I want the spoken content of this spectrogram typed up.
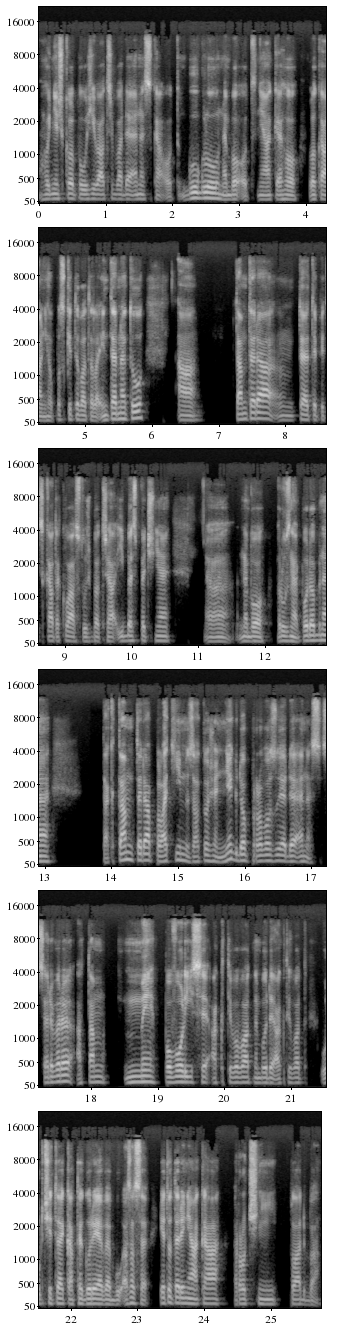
hodně škol používá třeba DNS od Google nebo od nějakého lokálního poskytovatele internetu a tam teda, hm, to je typická taková služba třeba i bezpečně eh, nebo různé podobné, tak tam teda platím za to, že někdo provozuje DNS server a tam mi povolí si aktivovat nebo deaktivovat určité kategorie webu. A zase, je to tedy nějaká roční platba.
